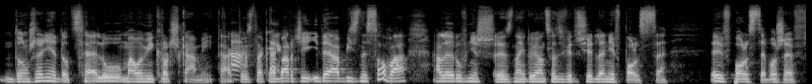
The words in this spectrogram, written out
dążenie do celu małymi kroczkami, tak? A, to jest taka tak. bardziej idea biznesowa, ale również y, znajdująca odzwierciedlenie w Polsce. Y, w Polsce, Boże, w,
